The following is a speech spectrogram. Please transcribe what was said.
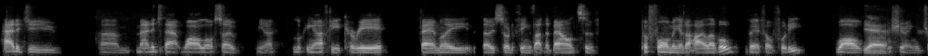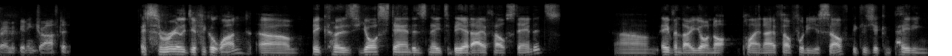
How did you um, manage that while also, you know, looking after your career family, those sort of things, like the balance of performing at a high level, VFL footy, while yeah. pursuing a dream of getting drafted? It's a really difficult one um, because your standards need to be at AFL standards, um, even though you're not playing AFL footy yourself because you're competing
